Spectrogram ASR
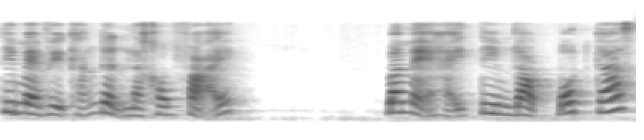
thì mẹ Việt khẳng định là không phải ba mẹ hãy tìm đọc podcast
